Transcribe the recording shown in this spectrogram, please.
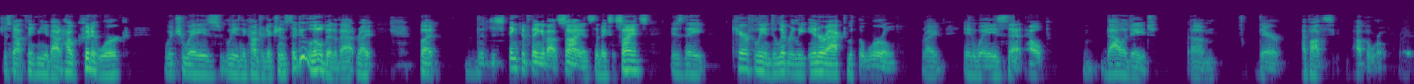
just not thinking about how could it work, which ways lead into contradictions. They do a little bit of that, right? But the distinctive thing about science that makes it science is they carefully and deliberately interact with the world, right, in ways that help validate um, their hypotheses about the world. Right?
